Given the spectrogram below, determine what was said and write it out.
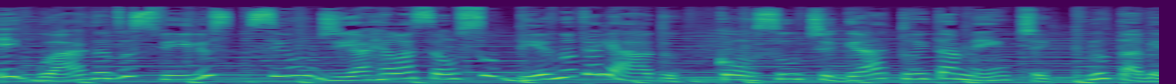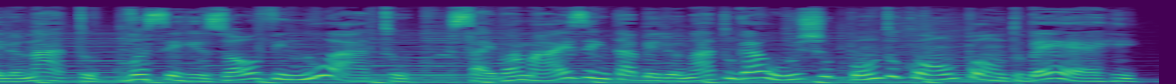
e guarda dos filhos se um dia a relação subir no telhado. Consulte gratuitamente. No tabelionato, você resolve no ato. Saiba mais em tabelionatogaúcho.com.br.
